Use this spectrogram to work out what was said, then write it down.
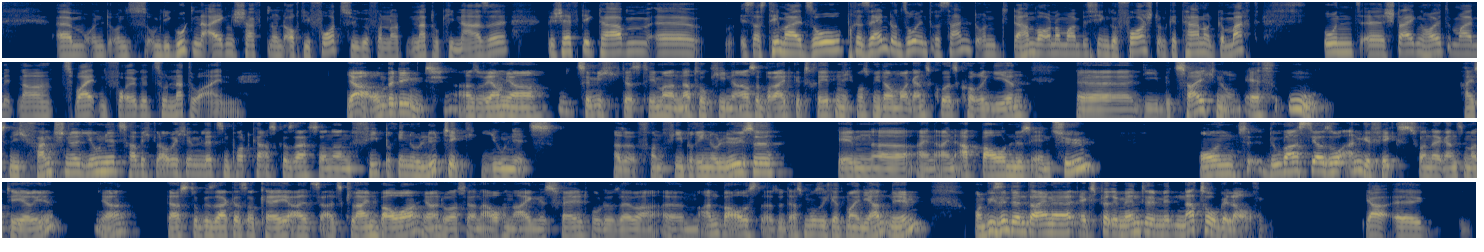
ähm, und uns um die guten Eigenschaften und auch die Vorzüge von Natokinase beschäftigt haben, äh, ist das Thema halt so präsent und so interessant und da haben wir auch noch mal ein bisschen geforscht und getan und gemacht und äh, steigen heute mal mit einer zweiten Folge zu NATO ein. Ja, unbedingt. Also wir haben ja ziemlich das Thema Nattokinase breitgetreten. Ich muss mich da mal ganz kurz korrigieren. Äh, die Bezeichnung FU heißt nicht Functional Units, habe ich, glaube ich, im letzten Podcast gesagt, sondern Fibrinolytic Units. Also von Fibrinolyse eben äh, ein, ein abbauendes Enzym. Und du warst ja so angefixt von der ganzen Materie, ja, dass du gesagt hast, okay, als, als Kleinbauer, ja, du hast ja auch ein eigenes Feld, wo du selber ähm, anbaust. Also das muss ich jetzt mal in die Hand nehmen. Und wie sind denn deine Experimente mit Natto gelaufen? Ja, äh,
